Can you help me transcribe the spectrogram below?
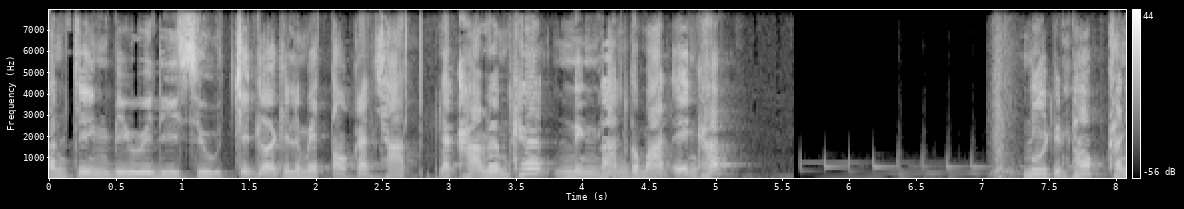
คันจริง BVD s u 700 กิโลเมตรต่อการชาร์จ ราคาเริ่มแค่ 1 ล้านกว่าบาทเองครับ นี่เป็นภาพคัน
